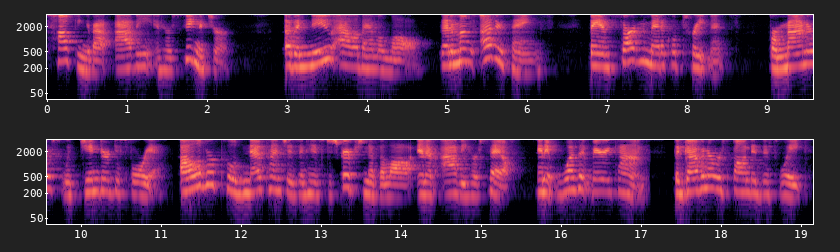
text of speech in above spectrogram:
talking about Ivey and her signature of a new Alabama law that, among other things, bans certain medical treatments for minors with gender dysphoria. Oliver pulled no punches in his description of the law and of Ivey herself, and it wasn't very kind. The governor responded this week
